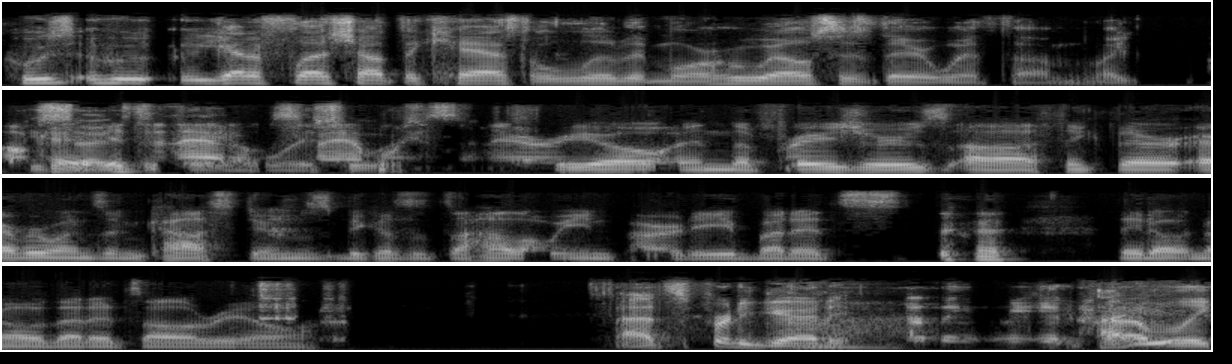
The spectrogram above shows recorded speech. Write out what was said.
who's who? We got to flesh out the cast a little bit more. Who else is there with them? Like Okay, it's the an Crane Addams boys, family scenario, and the Frasiers uh, think they're everyone's in costumes because it's a Halloween party, but it's they don't know that it's all real. That's pretty good. I think we could probably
